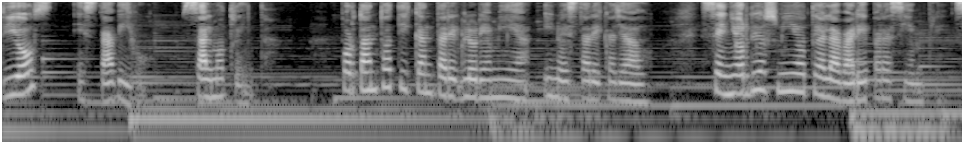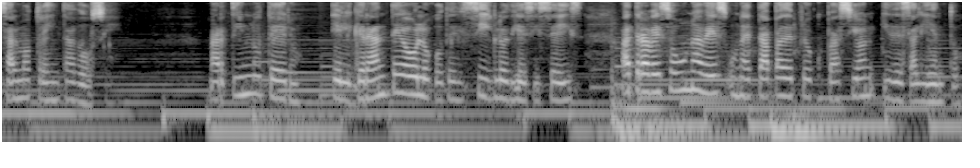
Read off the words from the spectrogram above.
Dios está vivo. Salmo 30. Por tanto a ti cantaré gloria mía y no estaré callado. Señor Dios mío, te alabaré para siempre. Salmo 30, 12. Martín Lutero, el gran teólogo del siglo XVI, atravesó una vez una etapa de preocupación y desaliento.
